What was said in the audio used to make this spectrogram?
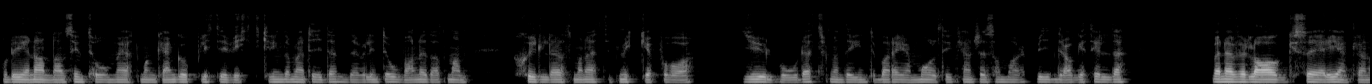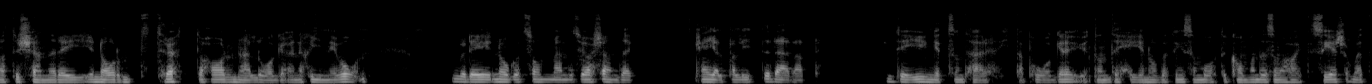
Och det är en annan symptom är att man kan gå upp lite i vikt kring de här tiden. Det är väl inte ovanligt att man skyller att man ätit mycket på julbordet men det är inte bara en måltid kanske som har bidragit till det. Men överlag så är det egentligen att du känner dig enormt trött och har den här låga energinivån. Och det är något som ändå jag kände kan hjälpa lite där att det är ju inget sånt här hitta på grej utan det är någonting som återkommande som man faktiskt ser som ett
